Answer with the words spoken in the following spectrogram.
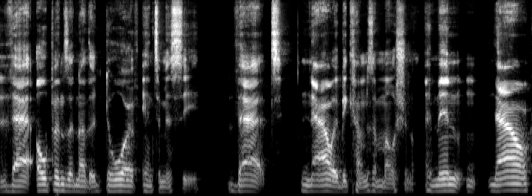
that opens another door of intimacy that now it becomes emotional. And then now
